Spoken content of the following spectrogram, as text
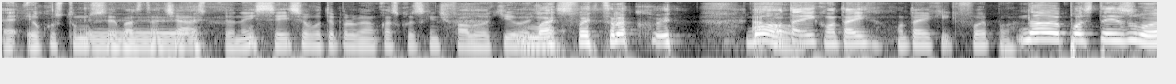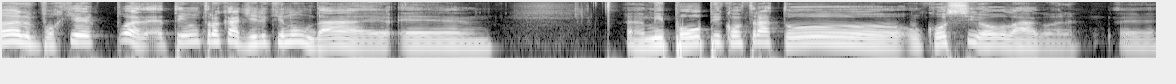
É, eu costumo é... ser bastante ácido. Eu nem sei se eu vou ter problema com as coisas que a gente falou aqui hoje. Mas foi tranquilo. Ah, Bom, conta aí, conta aí. Conta aí o que, que foi, pô. Não, eu postei zoando, porque, pô, é, tem um trocadilho que não dá. É, é... A Me Poupe contratou um co-CEO lá agora. É...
